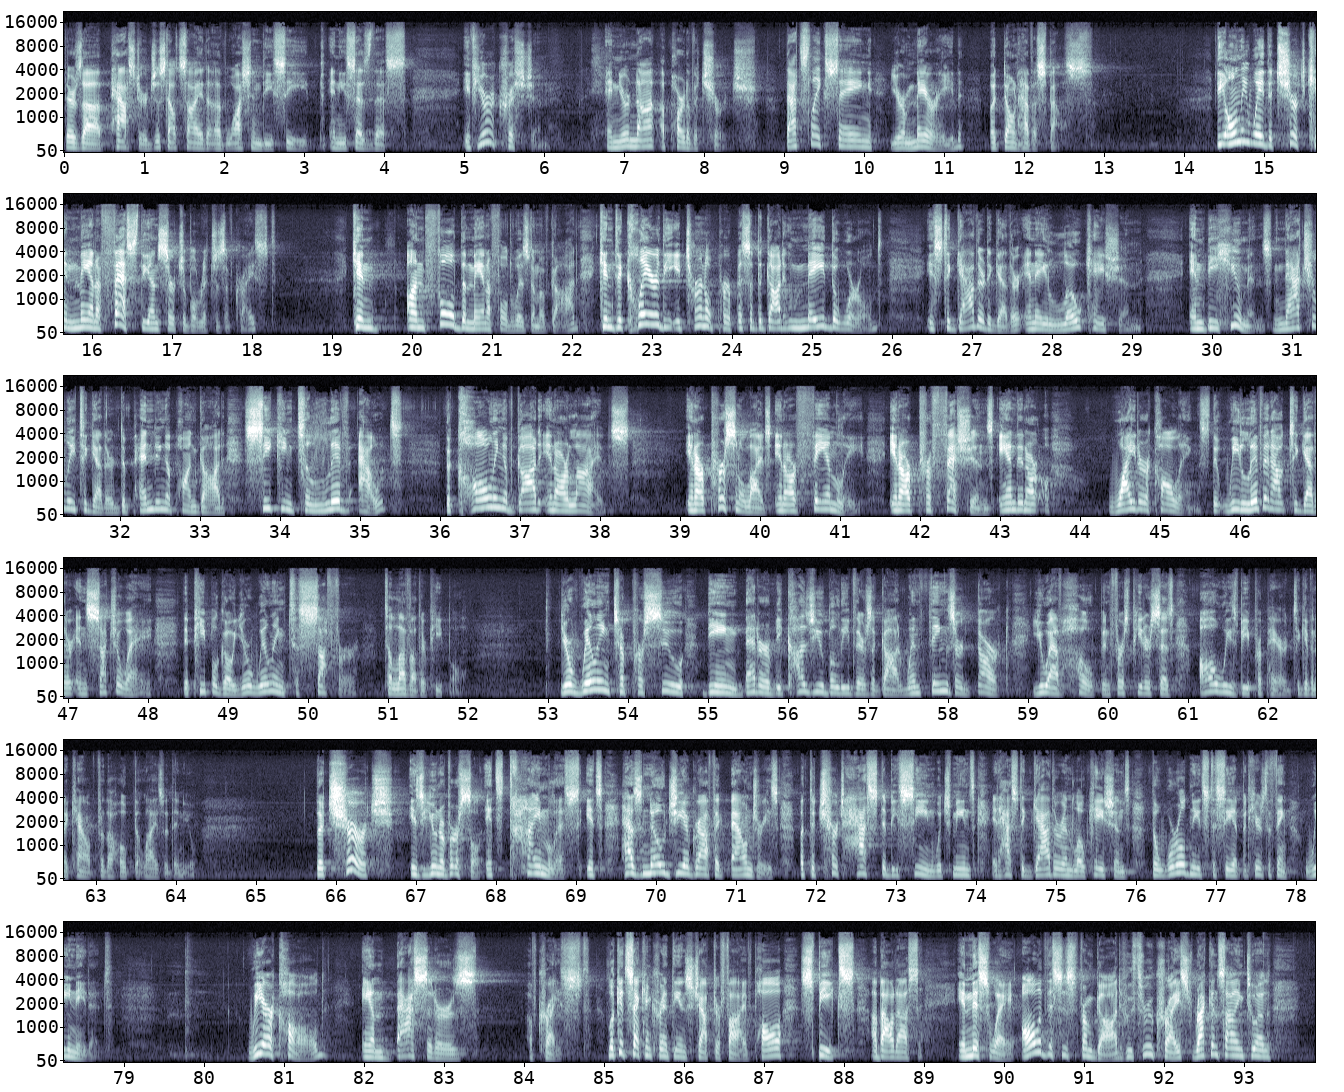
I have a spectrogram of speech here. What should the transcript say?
There's a pastor just outside of Washington, D.C., and he says this If you're a Christian and you're not a part of a church, that's like saying you're married but don't have a spouse. The only way the church can manifest the unsearchable riches of Christ can unfold the manifold wisdom of God, can declare the eternal purpose of the God who made the world, is to gather together in a location and be humans naturally together, depending upon God, seeking to live out the calling of God in our lives, in our personal lives, in our family, in our professions, and in our wider callings, that we live it out together in such a way that people go, You're willing to suffer to love other people. You're willing to pursue being better because you believe there's a God. When things are dark, you have hope. And First Peter says, always be prepared to give an account for the hope that lies within you. The church is universal, it's timeless, it has no geographic boundaries, but the church has to be seen, which means it has to gather in locations. The world needs to see it, but here's the thing we need it. We are called ambassadors of Christ. Look at Second Corinthians chapter 5. Paul speaks about us in this way. All of this is from God, who through Christ, reconciling to us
